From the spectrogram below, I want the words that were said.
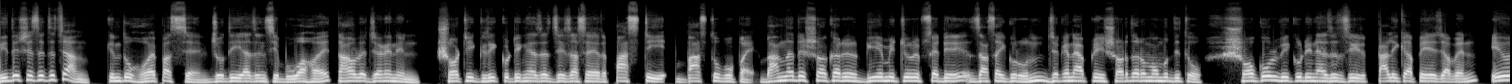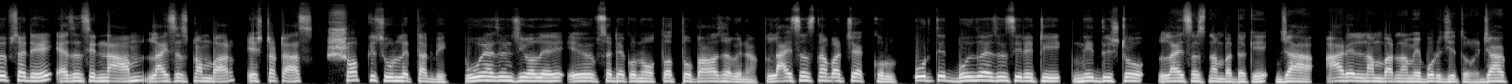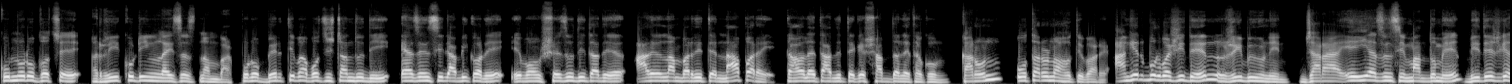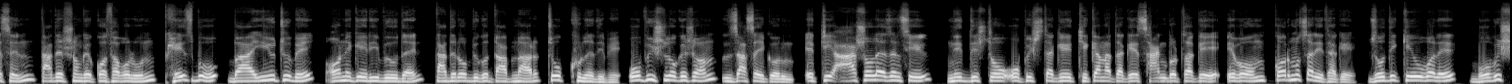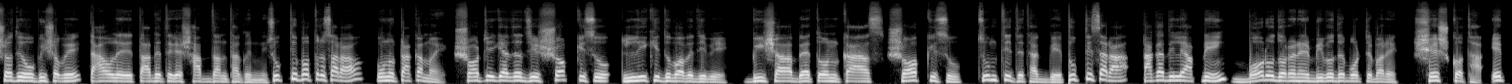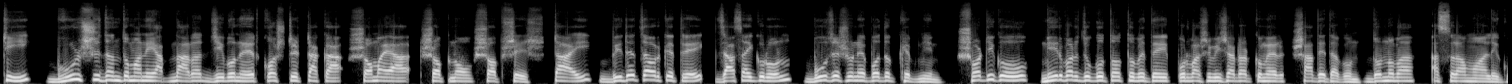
বিদেশে যেতে চান কিন্তু ভয় পাচ্ছেন যদি এজেন্সি বুয়া হয় তাহলে জেনে নিন। সঠিক রিক্রুটিং এজেন্সি যাচাইয়ের পাঁচটি বাস্তব উপায়। বাংলাদেশ সরকারের বিএমইটি ওয়েবসাইটে যাচাই করুন, যেখানে আপনি সরকার অনুমোদিত সকল রিক্রুটিং এজেন্সির তালিকা পেয়ে যাবেন। এই ওয়েবসাইটে এজেন্সির নাম লাইসেন্স নাম্বার স্ট্যাটাস সবকিছু উল্লেখ থাকবে। ভুয়া এজেন্সি হলে এই ওয়েবসাইটে কোনো তথ্য পাওয়া যাবে না। লাইসেন্স নাম্বার চেক করুন। প্রত্যেক বৈধ এজেন্সির একটি নির্দিষ্ট লাইসেন্স নাম্বার থাকে, যা আর এল নাম্বার নামে পরিচিত, যা কোনরূপ হচ্ছে রিক্রুটিং লাইসেন্স নাম্বার পুরো ব্যক্তি বা প্রতিষ্ঠান যদি এজেন্সি দাবি করে এবং সে যদি তাদের আর এল নাম্বার দিতে না পারে, তাহলে তাদের থেকে সাবধানে থাকুন। কারণ প্রতারণা হতে পারে। আগের পূর্বাসীদের রিভিউ নিন। যারা এই এজেন্সির মাধ্যমে বিদেশ গেছেন, তাদের সঙ্গে কথা বলুন। ফেসবুক বা ইউটিউবে অনেকে রিভিউ দেন। তাদের অভিজ্ঞতা আপনার চোখ খুলে দিবে। অফিস লোকেশন যাচাই করুন। একটি আসল এজেন্সির নির্দিষ্ট অফিস থাকে, ঠিকানা থাকে সাইনবোর্ড থাকে এবং কর্মচারী থাকে। যদি কেউ বলে ভবিষ্যতে অফিস হবে, তাহলে তাদের থেকে সাবধান থাকেননি। চুক্তিপত্র ছাড়াও কোনো টাকা নয়। সঠিক এজেন্সি সবকিছু লিখিতভাবে দিবে। ভিসা, বেতন, কাজ, সবকিছু চুমতিতে থাকবে। চুক্তি ছাড়া টাকা দিলে আপনি বড় ধরনের বিপদে পড়তে পারে। শেষ কথা, একটি ভুল সিদ্ধান্ত মানে আপনার জীবনের কষ্টের টাকা, সময় স্বপ্ন সব শেষ। তাই বিদেশ যাওয়ার ক্ষেত্রে যাচাই করুন, বুঝে শুনে পদক্ষেপ নিন। সঠিক ও নির্ভরযোগ্য তথ্য পেতে প্রবাসী ভিসা ডট কমের সাথে থাকুন। ধন্যবাদ, আসসালামু আলাইকুম।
